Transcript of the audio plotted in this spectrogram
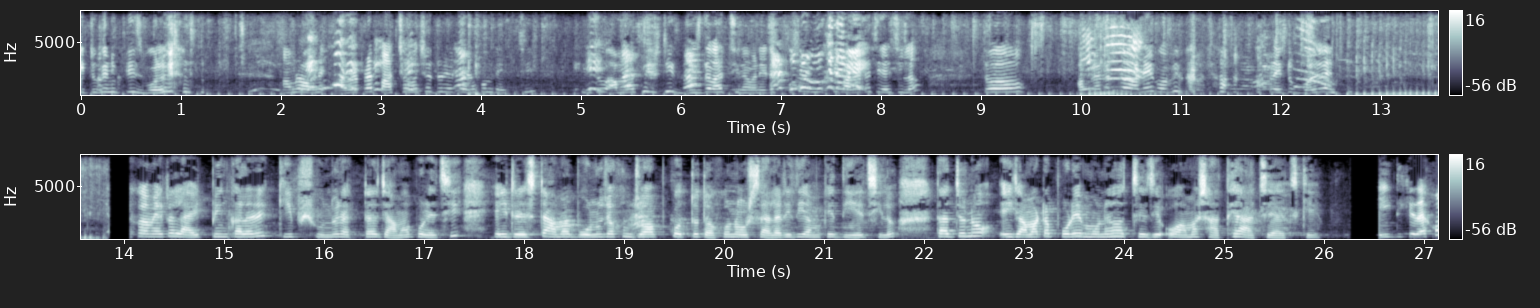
একটুখানি প্লিজ বলবেন। আমরা অনেক আমরা প্রায় পাঁচ ছ বছর ধরে এটা এরকম দেখছি কিন্তু আমরা ঠিক বুঝতে পারছি না মানে এটা কিসের মূর্তি বানাতে চেয়েছিল। তো আপনাদের তো অনেক অভিজ্ঞতা আপনারা একটু বলবেন। দেখো আমি একটা লাইট পিঙ্ক কালারের কি সুন্দর একটা জামা পরেছি। এই ড্রেসটা আমার বোনু যখন জব করতো তখন ওর স্যালারি দিয়ে আমাকে দিয়েছিল। তার জন্য এই জামাটা পরে মনে হচ্ছে যে ও আমার সাথে আছে আজকে। এইদিকে দেখো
